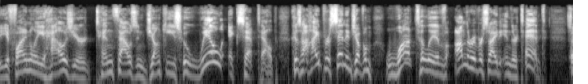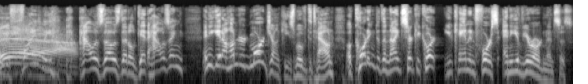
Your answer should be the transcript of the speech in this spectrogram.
you finally house your 10,000 junkies who will accept help because a high percentage of them want to live on the riverside in their tent. So you finally house those that'll get housing and you get 100 more junkies moved to town. According to the Ninth Circuit Court, you can't enforce any of your ordinances.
